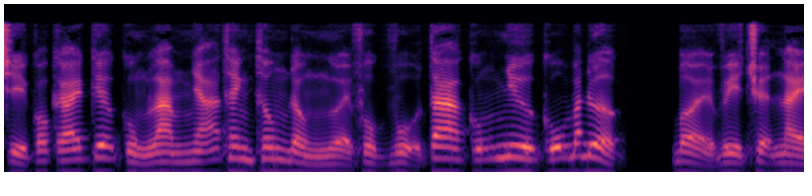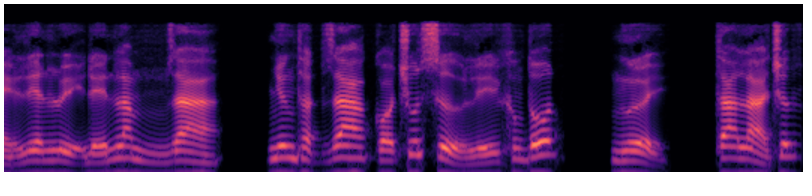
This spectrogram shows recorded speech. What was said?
chỉ có cái kia cùng Lam Nhã Thanh thông đồng người phục vụ ta cũng như cũ bắt được, bởi vì chuyện này liên lụy đến Lâm gia, nhưng thật ra có chút xử lý không tốt, người, ta là chức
